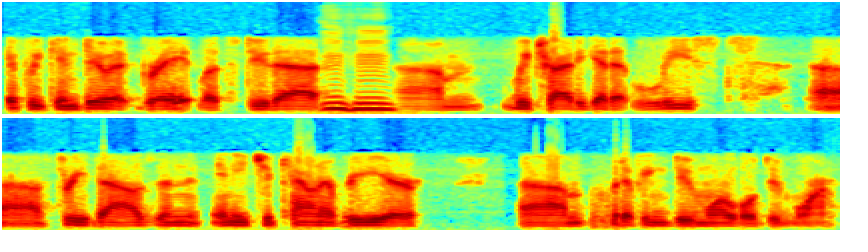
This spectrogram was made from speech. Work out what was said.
if we can do it, great, let's do that. Mm-hmm. Um, we try to get at least uh, 3000 in each account every year. Um, but if we can do more, we'll do more.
